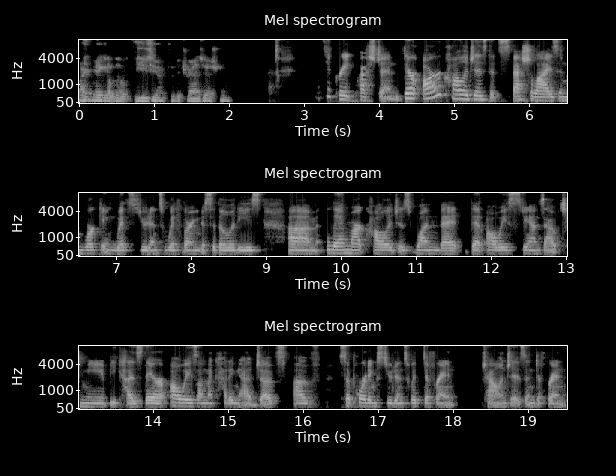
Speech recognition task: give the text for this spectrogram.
might make it a little easier for the transition? That's a great question. There are colleges that specialize in working with students with learning disabilities. Um, Landmark College is one that that always stands out to me because they're always on the cutting edge of, of supporting students with different challenges and different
